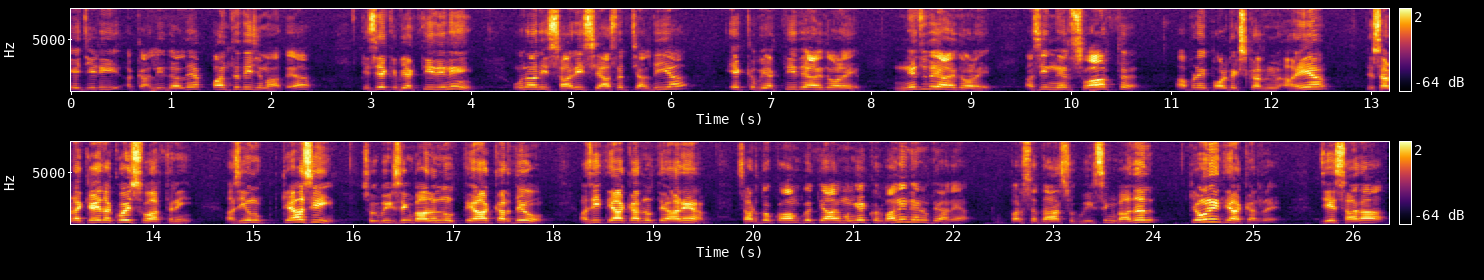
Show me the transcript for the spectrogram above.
ਇਹ ਜਿਹੜੀ ਅਕਾਲੀ ਦਲ ਹੈ ਪੰਥ ਦੀ ਜਮਾਤ ਆ। ਕਿਸੇ ਇੱਕ ਵਿਅਕਤੀ ਦੀ ਨਹੀਂ, ਉਹਨਾਂ ਦੀ ਸਾਰੀ ਸਿਆਸਤ ਚੱਲਦੀ ਆ। ਇੱਕ ਵਿਅਕਤੀ ਦੇ ਆਲੇ ਦੁਆਲੇ, ਨਿੱਜ ਦੇ ਆਲੇ ਦੁਆਲੇ ਅਸੀਂ ਨਿਰਸਵਾਰਥ ਆਪਣੇ ਪੋਲਿਟਿਕਸ ਕਰਨ ਆਏ ਆ ਤੇ ਸਾਡਾ ਕਿਸੇ ਦਾ ਕੋਈ ਸਵਾਰਥ ਨਹੀਂ। ਅਸੀਂ ਉਹਨੂੰ ਕਿਹਾ ਸੀ, ਸੁਖਬੀਰ ਸਿੰਘ ਬਾਦਲ ਨੂੰ ਤਿਆਗ ਕਰ ਦਿਓ। ਅਸੀਂ ਤਿਆਗ ਕਰਨ ਨੂੰ ਤਿਆਰ ਆ। ਸਾਡੇ ਤੋਂ ਕੌਮ ਕੋਈ ਤਿਆਗ ਮੰਗੇ, ਕੁਰਬਾਨੀ ਦੇਣ ਨੂੰ ਤਿਆਰ ਆ। ਪਰ ਸਰਦਾਰ ਸੁਖਬੀਰ ਸਿੰਘ ਬਾਦਲ ਕਿਉਂ ਨਹੀਂ ਤਿਆਗ ਕਰ ਰਹੇ? ਜੇ ਸਾਰਾ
